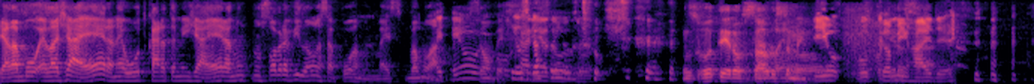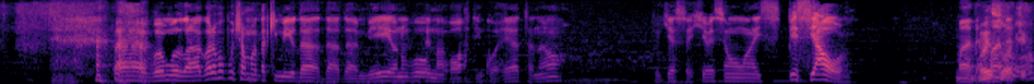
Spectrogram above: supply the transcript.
Que ela, mo- ela já era, né? O outro cara também já era. Não, não sobra vilão nessa porra, mano. Mas vamos lá. Tem o- Vamos ver. Tem os Carinha do- gafanhotos. Os também. E o, o Kamen Rider. Ah, vamos lá. Agora eu vou puxar uma daqui meio da, da, da meia. Eu não vou na ordem correta, não. Porque essa aqui vai ser uma especial. Manda, Um manda. exótico.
